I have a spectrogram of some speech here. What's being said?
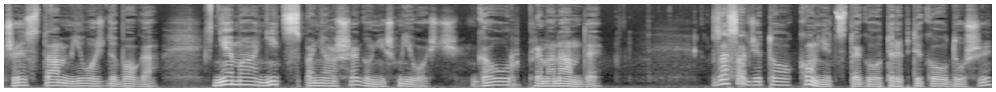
czysta miłość do Boga. Nie ma nic wspanialszego niż miłość. Gaur Premanande. W zasadzie to koniec tego tryptyku o duszy,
